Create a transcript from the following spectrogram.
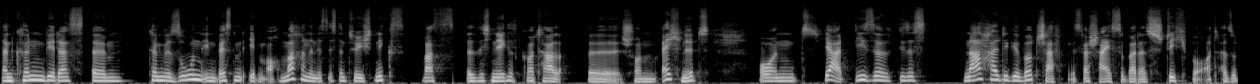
dann können wir das, ähm, können wir so ein Investment eben auch machen. Denn es ist natürlich nichts, was sich nächstes Quartal äh, schon rechnet. Und ja, diese, dieses nachhaltige Wirtschaften ist wahrscheinlich sogar das Stichwort. Also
